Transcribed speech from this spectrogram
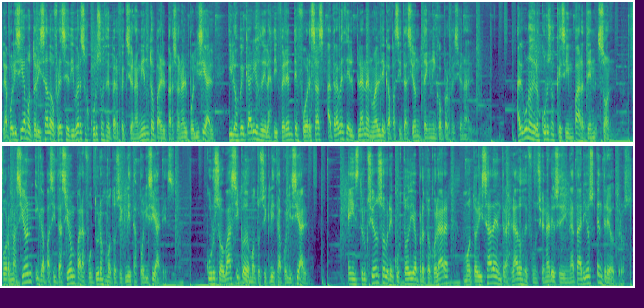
La policía motorizada ofrece diversos cursos de perfeccionamiento para el personal policial y los becarios de las diferentes fuerzas a través del Plan Anual de Capacitación Técnico Profesional. Algunos de los cursos que se imparten son Formación y capacitación para futuros motociclistas policiales, Curso básico de motociclista policial, e instrucción sobre custodia protocolar motorizada en traslados de funcionarios y dignatarios, entre otros.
